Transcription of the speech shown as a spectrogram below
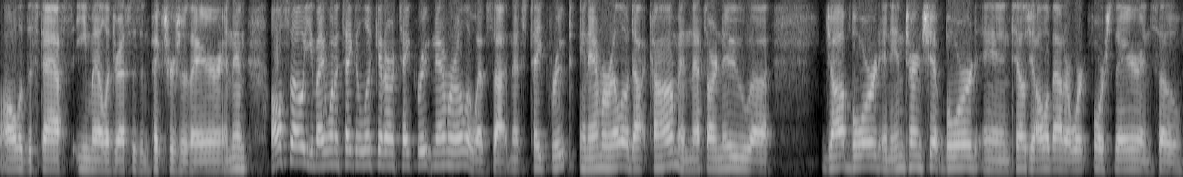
All of the staff's email addresses and pictures are there. And then also, you may want to take a look at our Take Root in Amarillo website, and that's takerootinamarillo.com, and that's our new uh, job board and internship board, and tells you all about our workforce there. And so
